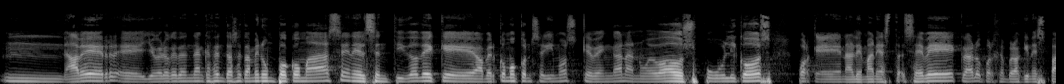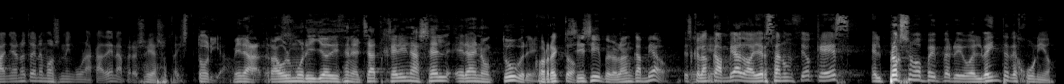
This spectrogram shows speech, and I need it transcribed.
mm, a ver, eh, yo creo que tendrán que centrarse también un poco más en el sentido de que a ver cómo conseguimos que vengan a nuevos públicos, porque en Alemania se ve, claro, por ejemplo, aquí en España no tenemos ninguna cadena, pero eso ya es otra historia. Mira, Raúl Murillo dice en el chat, Hell in a Cell era en octubre. Correcto. Sí, sí, pero lo han cambiado. Es que lo han cambiado. Ayer se anunció que es el próximo pay-per-view, el 20 de junio.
